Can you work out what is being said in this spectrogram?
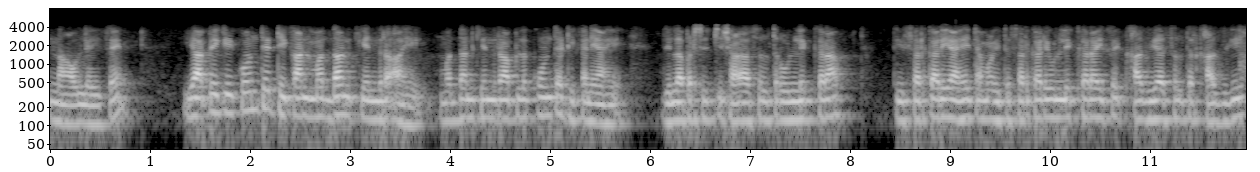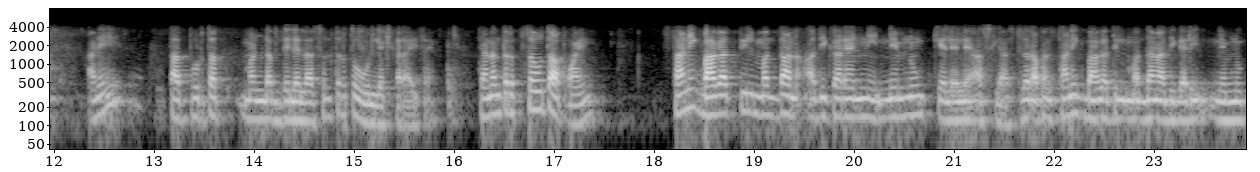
नाव लिहायचं आहे. यापैकी कोणते ठिकाण मतदान केंद्र आहे? मतदान केंद्र आपलं कोणत्या ठिकाणी आहे? जिल्हा परिषदची शाळा असेल तर उल्लेख करा. ती सरकारी आहे त्यामुळे इथे सरकारी उल्लेख करायचा. आहे खाजगी असेल तर खाजगी आणि तात्पुरता मंडप दिलेला असेल तर तो उल्लेख करायचा आहे. त्यानंतर चौथा पॉईंट स्थानिक भागातील मतदान अधिकाऱ्यांनी नेमणूक केलेले असल्यास जर आपण स्थानिक भागातील मतदान अधिकारी नेमणूक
